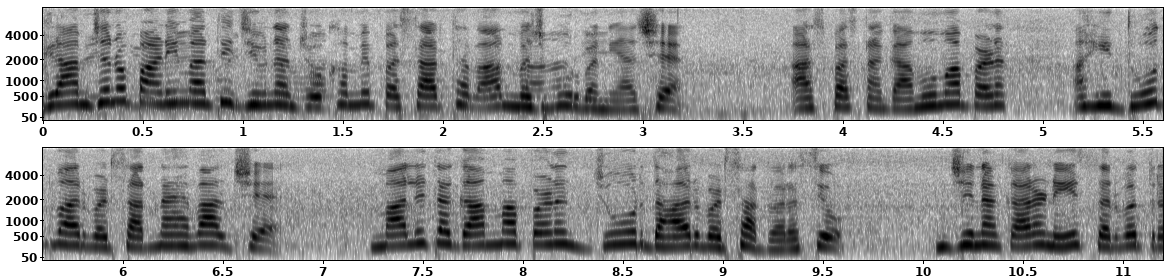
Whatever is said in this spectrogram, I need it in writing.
ગ્રામજનો પાણીમાંથી જીવના જોખમે પસાર થવા મજબૂર બન્યા છે. આસપાસના ગામોમાં પણ અહીં ધોધમાર વરસાદના અહેવાલ છે. માલેતા ગામમાં પણ જોરદાર વરસાદ વરસ્યો, જેના કારણે સર્વત્ર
